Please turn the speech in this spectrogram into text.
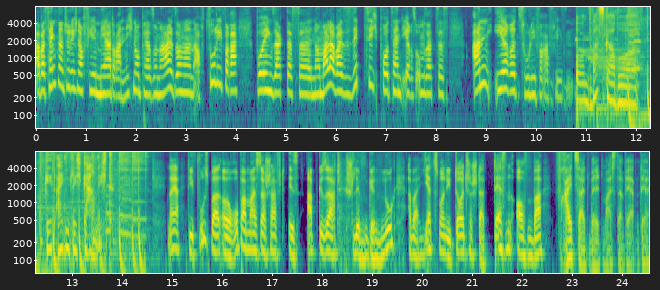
Aber es hängt natürlich noch viel mehr dran. Nicht nur Personal, sondern auch Zulieferer. Boeing sagt, dass äh, normalerweise 70 Prozent ihres Umsatzes an ihre Zulieferer fließen. Und was, Gabor, geht eigentlich gar nicht? Naja, die Fußball-Europameisterschaft ist abgesagt, schlimm genug, aber jetzt wollen die Deutschen stattdessen offenbar Freizeitweltmeister werden. Der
